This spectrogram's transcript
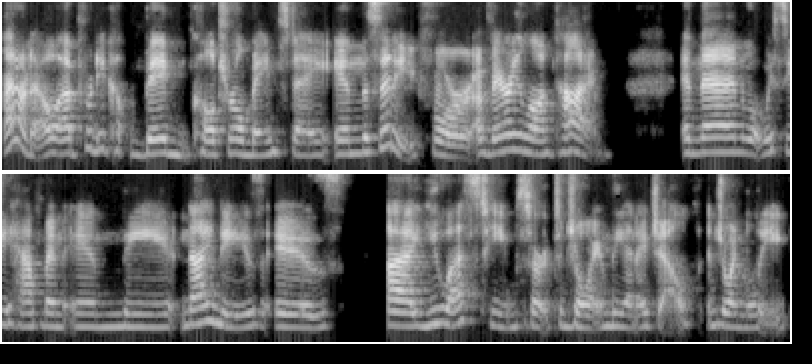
I don't know a pretty big cultural mainstay in the city for a very long time. And then what we see happen in the 90s is uh, U.S. teams start to join the NHL and join the league.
